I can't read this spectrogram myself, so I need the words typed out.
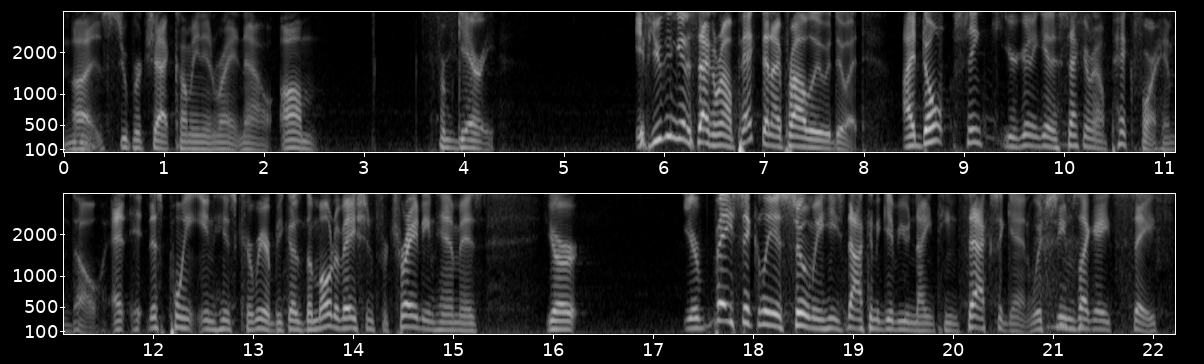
Mm. Uh, super chat coming in right now. Um, from Gary. If you can get a second round pick, then I probably would do it. I don't think you're going to get a second round pick for him though at this point in his career because the motivation for trading him is you're you're basically assuming he's not going to give you 19 sacks again, which seems like a safe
